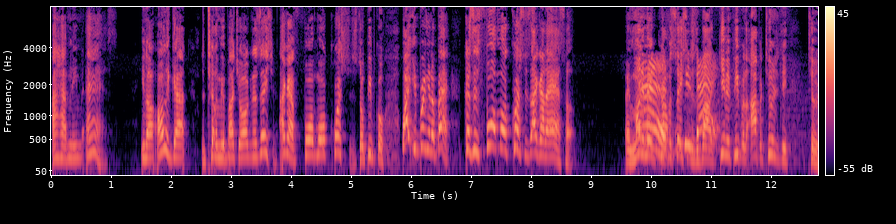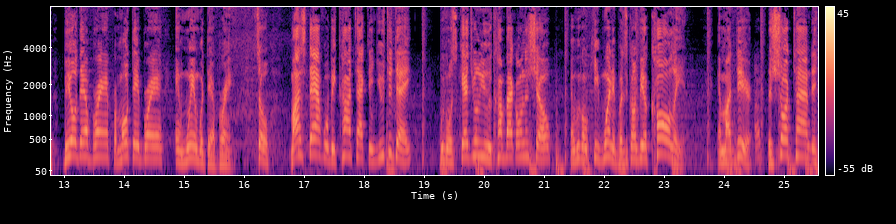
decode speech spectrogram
i haven't even asked. You know i only got telling me about your organization. I got four more questions. So people go, why are you bringing her back? Because there's four more questions I got to ask her. And Money yes, Making Conversation we'll is back. about giving people the opportunity to build their brand, promote their brand, and win with their brand. So my staff will be contacting you today. We're going to schedule you to come back on the show, and we're going to keep winning, but it's going to be a call in. And my dear, okay. the short time that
